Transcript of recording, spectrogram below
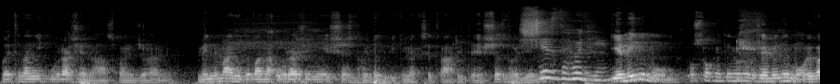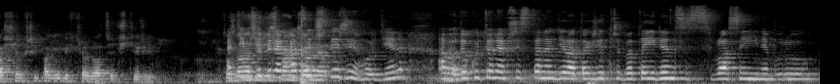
Budete na ní uražená s manželem. Minimální doba na uražení je 6 hodin, vidím, jak se tváříte, je 6 hodin. 6 hodin. Je minimum, poslouchejte mě dobře, je minimum. Ve vašem případě bych chtěl 24. To a tím, že teda 24 hodin a dokud to nepřestane dělat, takže třeba týden vlastně jí nebudu,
